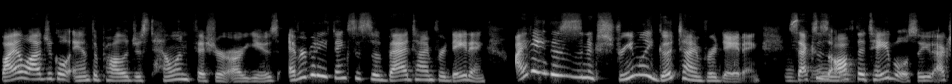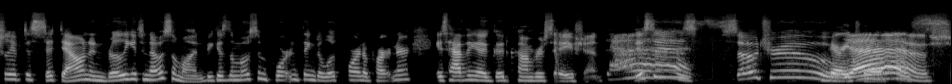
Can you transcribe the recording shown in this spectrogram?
Biological anthropologist Helen Fisher argues everybody thinks this is a bad time for dating. I think this is an extremely good time for dating. Sex is off mm-hmm. the table, so you actually have to sit down and really get to know someone because the most important thing to look for in a partner is having a good conversation. This is so true. Very true. Yes.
